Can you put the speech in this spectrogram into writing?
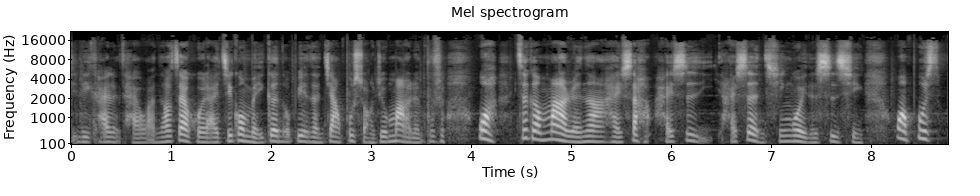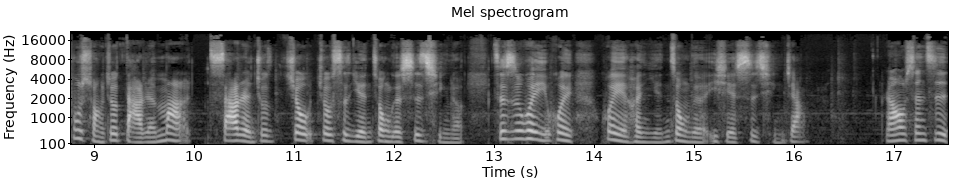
离开了台湾，然后再回来，结果每一个人都变成这样，不爽就骂人，不爽哇，这个骂人啊，还是好，还是还是很轻微的事情哇，不不爽就打人骂杀人就就就是严重的事情了，这是会会会很严重的一些事情这样。然后甚至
